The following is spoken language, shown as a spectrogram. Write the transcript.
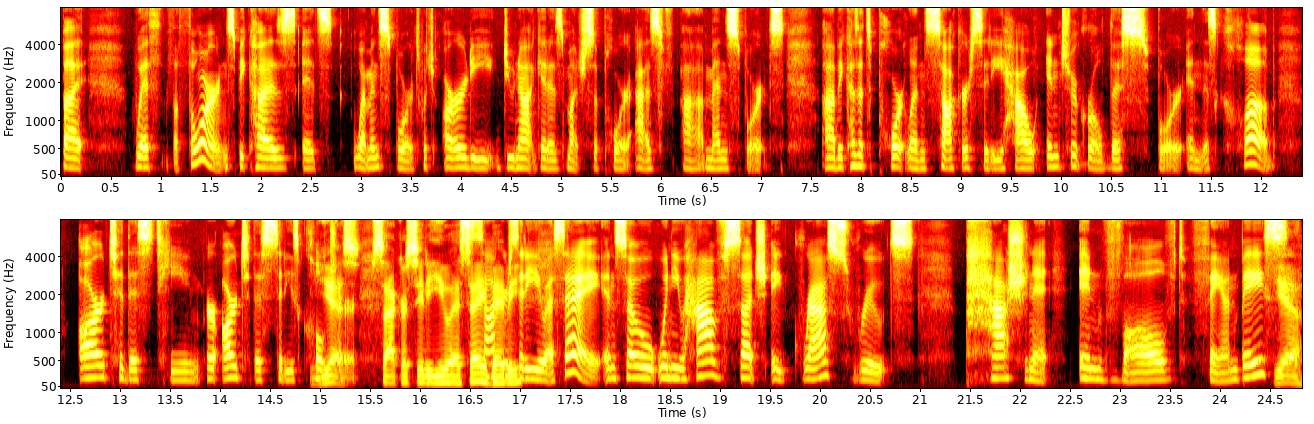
But with the Thorns, because it's women's sports, which already do not get as much support as uh, men's sports, uh, because it's Portland, soccer city, how integral this sport and this club are to this team or are to this city's culture. Yes, Soccer City USA, Soccer baby. City USA. And so when you have such a grassroots, passionate, involved fan base, Yeah.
